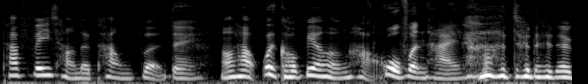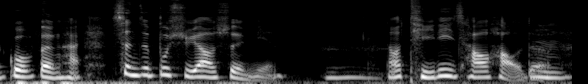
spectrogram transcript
它非常的亢奋，对，然后它胃口变很好，过分嗨，对对对，过分嗨，甚至不需要睡眠。嗯，然后体力超好的，嗯、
